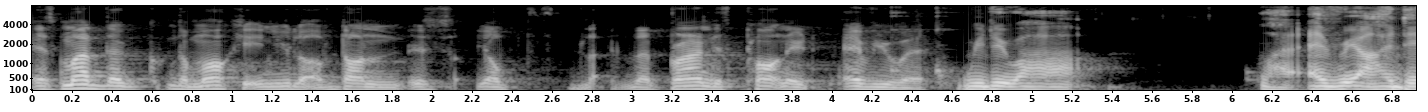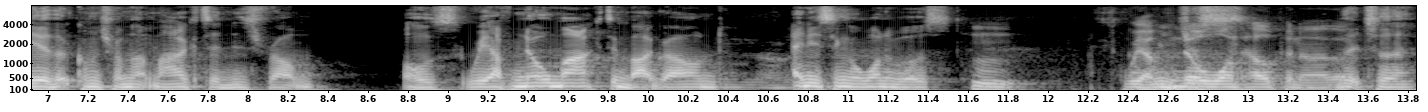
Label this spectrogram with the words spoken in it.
it's mad the the marketing you lot have done is your the brand is planted everywhere. we do our like every idea that comes from that marketing is from us. We have no marketing background, any single one of us. We have We no just- one helping either. Literally,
